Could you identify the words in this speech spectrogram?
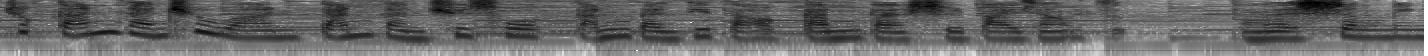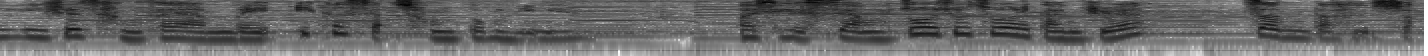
就敢敢去玩，敢敢去错，敢敢跌倒，敢敢失败，这样子，我们的生命力就藏在了每一个小冲动里面，而且想做就做的感觉真的很爽。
